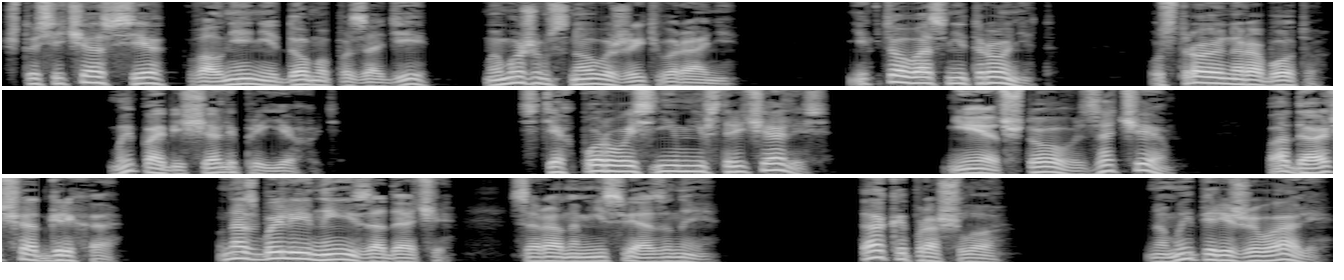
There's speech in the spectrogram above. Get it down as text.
что сейчас все волнения дома позади, мы можем снова жить в Иране. Никто вас не тронет. Устрою на работу. Мы пообещали приехать. С тех пор вы с ним не встречались? Нет, что вы, зачем? Подальше от греха. У нас были иные задачи, с Ираном не связанные. Так и прошло. Но мы переживали,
